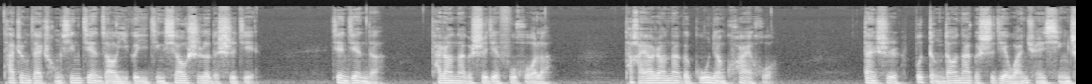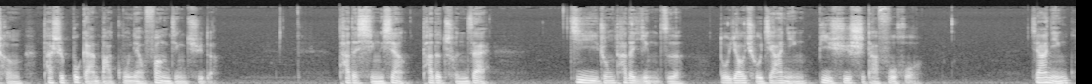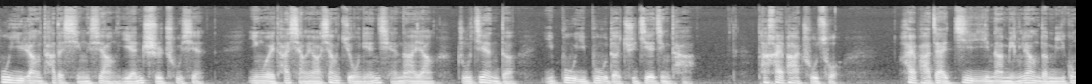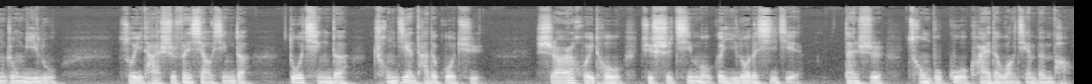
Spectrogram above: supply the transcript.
他正在重新建造一个已经消失了的世界。渐渐的，他让那个世界复活了。他还要让那个姑娘快活，但是不等到那个世界完全形成，他是不敢把姑娘放进去的。”他的形象，他的存在，记忆中他的影子，都要求佳宁必须使他复活。佳宁故意让他的形象延迟出现，因为他想要像九年前那样，逐渐的一步一步的去接近他。他害怕出错，害怕在记忆那明亮的迷宫中迷路，所以他十分小心的、多情的重建他的过去。时而回头去拾起某个遗落的细节，但是从不过快的往前奔跑。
